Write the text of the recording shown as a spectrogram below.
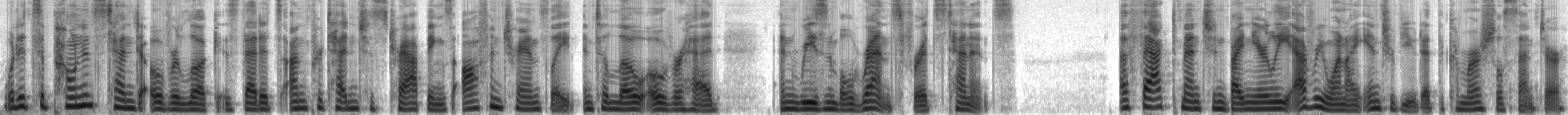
What its opponents tend to overlook is that its unpretentious trappings often translate into low overhead and reasonable rents for its tenants. A fact mentioned by nearly everyone I interviewed at the commercial center.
